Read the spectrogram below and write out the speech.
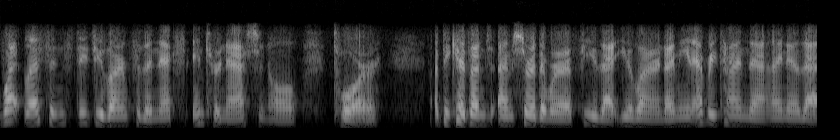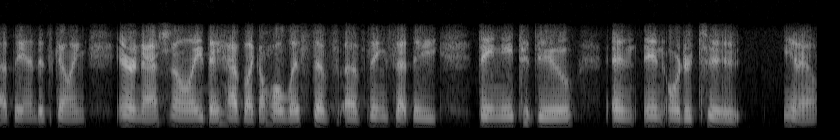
what lessons did you learn for the next international tour? Because I'm I'm sure there were a few that you learned. I mean, every time that I know that a band is going internationally, they have like a whole list of of things that they they need to do in in order to you know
